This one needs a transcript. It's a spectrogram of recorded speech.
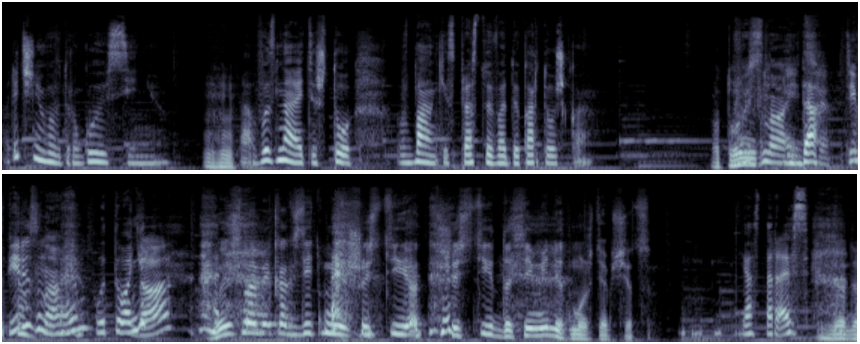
коричневую, в другую синюю. Мгм. Да, вы знаете, что в банке с простой водой картошка А Вы тонет? знаете. Да. Теперь знаем. утонет. Да. Вы с нами как с детьми 6, от 6 до 7 лет можете общаться. Я стараюсь. Да-да.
